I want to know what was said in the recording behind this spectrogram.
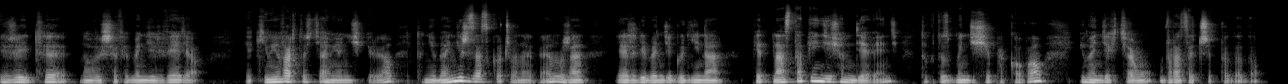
jeżeli ty, nowy szefie, będziesz wiedział, jakimi wartościami oni się kierują, to nie będziesz zaskoczony tym, że jeżeli będzie godzina 15.59, to ktoś będzie się pakował i będzie chciał wracać szybko do domu.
